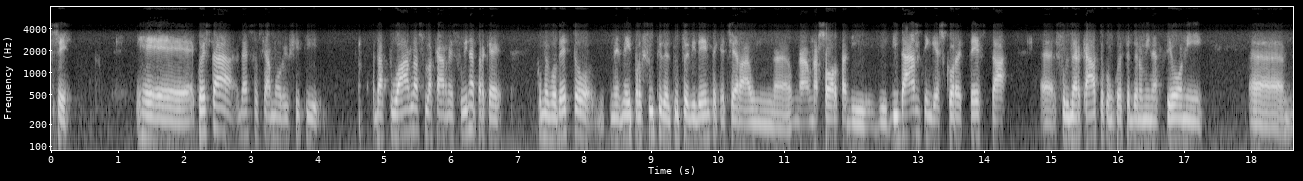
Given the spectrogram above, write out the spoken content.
Sì, e questa adesso siamo riusciti ad attuarla sulla carne suina perché come avevo detto nei, nei prosciutti è del tutto evidente che c'era un, una, una, sorta di, di, di, dumping e scorrettezza eh, sul mercato con queste denominazioni eh,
